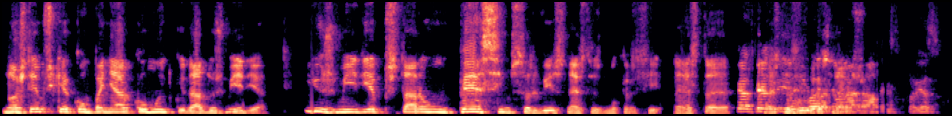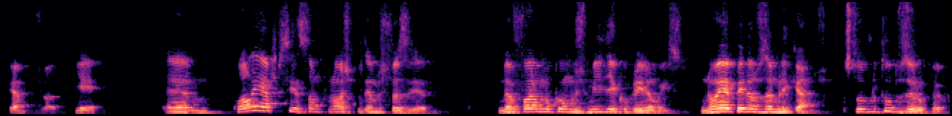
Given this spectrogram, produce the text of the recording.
nós temos que acompanhar com muito cuidado os mídias. E os mídias prestaram um péssimo serviço nestas democracias, nesta, nestas eleições. Agora a análise para esse campo, Jorge, que é um, qual é a apreciação que nós podemos fazer na forma como os mídias cobriram isso? Não é apenas os americanos, sobretudo os europeus.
